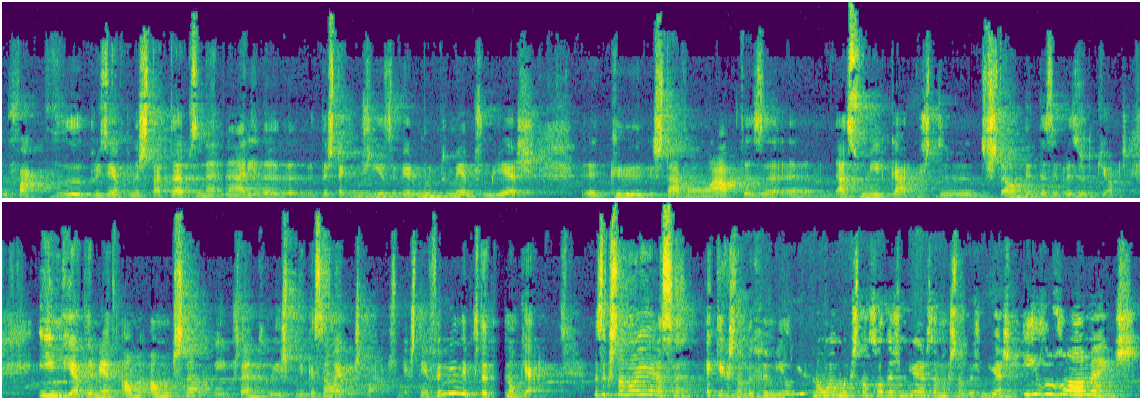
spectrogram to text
o facto de, por exemplo, nas startups, na, na área da, da, das tecnologias, haver muito menos mulheres uh, que estavam aptas a, a assumir cargos de, de, gestão dentro das empresas do que homens. E imediatamente há uma, há uma questão, e portanto a explicação é, pois claro, as mulheres têm a família e portanto não querem. Mas a questão não é essa. É que a questão da família não é uma questão só das mulheres, é uma questão das mulheres e dos homens.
